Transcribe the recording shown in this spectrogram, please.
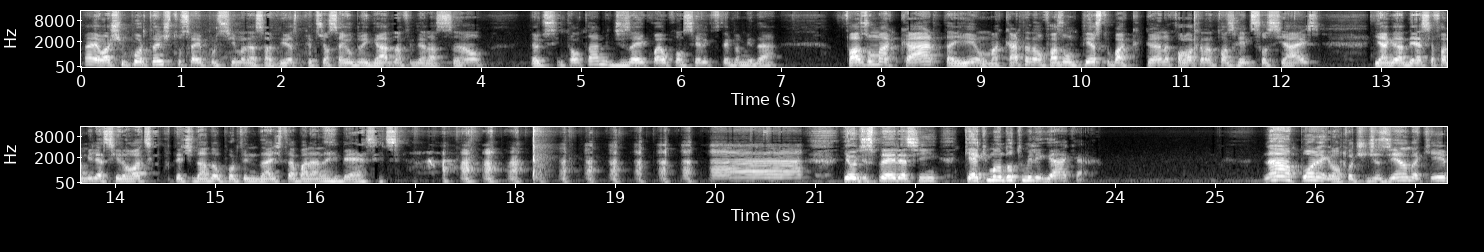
Ah, eu acho importante tu sair por cima dessa vez, porque tu já saiu obrigado na federação. Daí eu disse, então tá, me diz aí qual é o conselho que tu tem para me dar. Faz uma carta aí, uma carta não, faz um texto bacana, coloca nas tuas redes sociais e agradece a família Sirotsky por ter te dado a oportunidade de trabalhar na RBS. e eu disse para ele assim: quem é que mandou tu me ligar, cara? Não, pô, negão, tô te dizendo aqui.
